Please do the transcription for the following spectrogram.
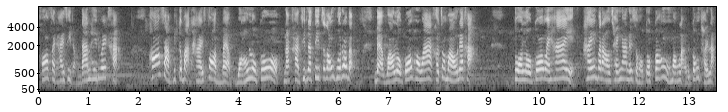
ข้อไฟท้ายสีดำด้านให้ด้วยค่ะ ข้อฝาปิดกระบะท้ายฟอร์ดแบบว้าวโลโก้นะคะที่นัตตี้จะต้องพูดว่าแบบแบบว้าวโลโก้เพราะว่าเขาจะเมาส์เนี่ยค่ะ ตัวโลโก้ไว้ให้ให้เราใช้งานในส่วนของตัวกล้องมองหลังหรือกล้องถอยหลัง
